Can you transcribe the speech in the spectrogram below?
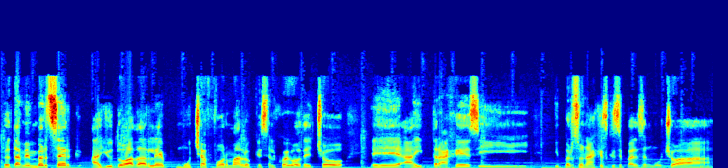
pero también Berserk ayudó a darle mucha forma a lo que es el juego. De hecho, eh, hay trajes y, personajes que se parecen mucho a,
